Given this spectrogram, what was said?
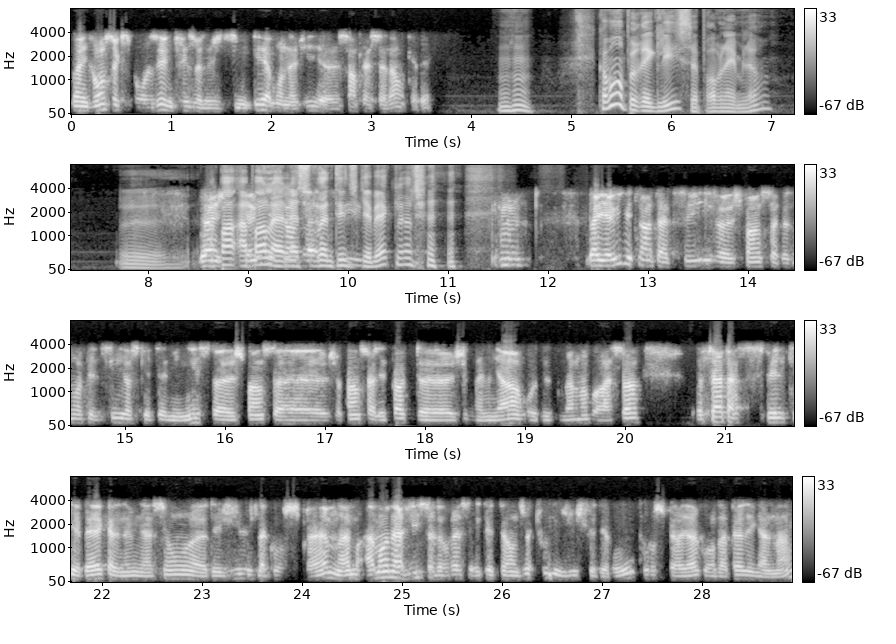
ben, ils vont s'exposer à une crise de légitimité, à mon avis, sans précédent au Québec. Mm-hmm. Comment on peut régler ce problème-là? Euh, ben, à part, la, souveraineté du Québec, là? ben, il y a eu des tentatives, euh, je pense à Benoît Pelletier lorsqu'il était ministre, euh, je pense je pense à l'époque de Gilles Mamillard ou du gouvernement Bourassa, de faire participer le Québec à la nomination des juges de la Cour suprême. À, mon avis, ça devrait être étendu à tous les juges fédéraux, Cour supérieure, Cour d'appel également.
